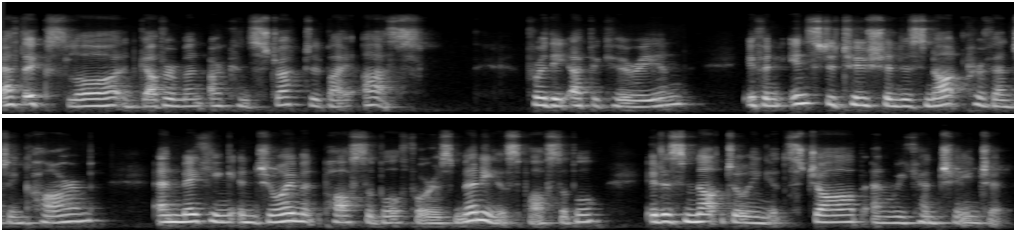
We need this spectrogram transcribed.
Ethics, law, and government are constructed by us. For the Epicurean, if an institution is not preventing harm and making enjoyment possible for as many as possible, it is not doing its job and we can change it.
